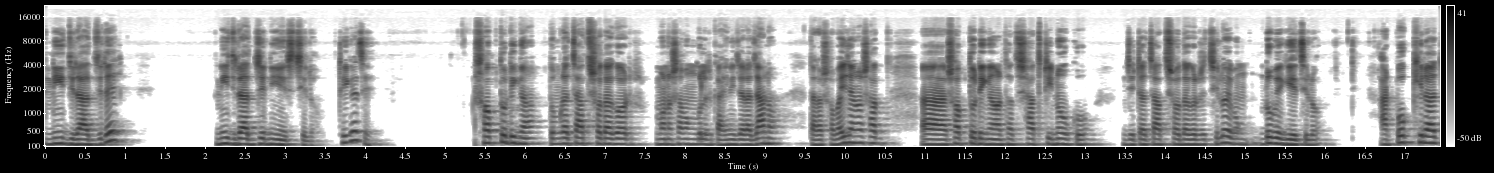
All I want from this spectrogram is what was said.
নিজ রাজ্যে নিজ রাজ্যে নিয়ে এসেছিল, ঠিক আছে? সপ্তডিঙা তোমরা চাঁদ সদাগর মনসামঙ্গলের কাহিনী যারা জানো, তারা সবাই জানো সাত সপ্তডিঙা অর্থাৎ সাতটি নৌকো, যেটা চাঁদ সদাগরের ছিল এবং ডুবে গিয়েছিল। আর পক্ষীরাজ,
